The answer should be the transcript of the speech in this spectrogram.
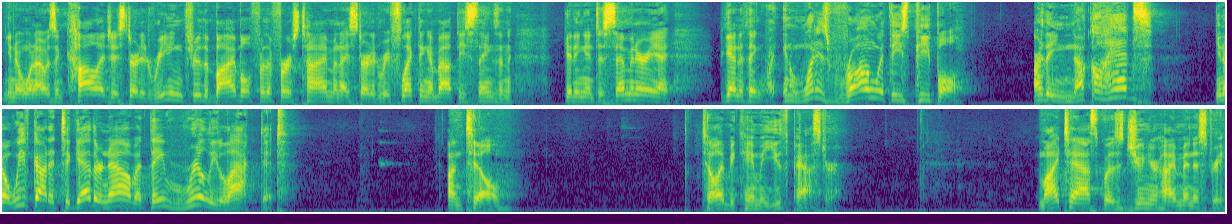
you know, when I was in college, I started reading through the Bible for the first time and I started reflecting about these things and getting into seminary. I began to think, you know, what is wrong with these people? Are they knuckleheads? You know, we've got it together now, but they really lacked it. Until, until I became a youth pastor. My task was junior high ministry.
